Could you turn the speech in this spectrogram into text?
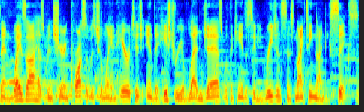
Sanhueza has been sharing parts of his Chilean heritage and the history of Latin jazz with the Kansas City region since 1996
